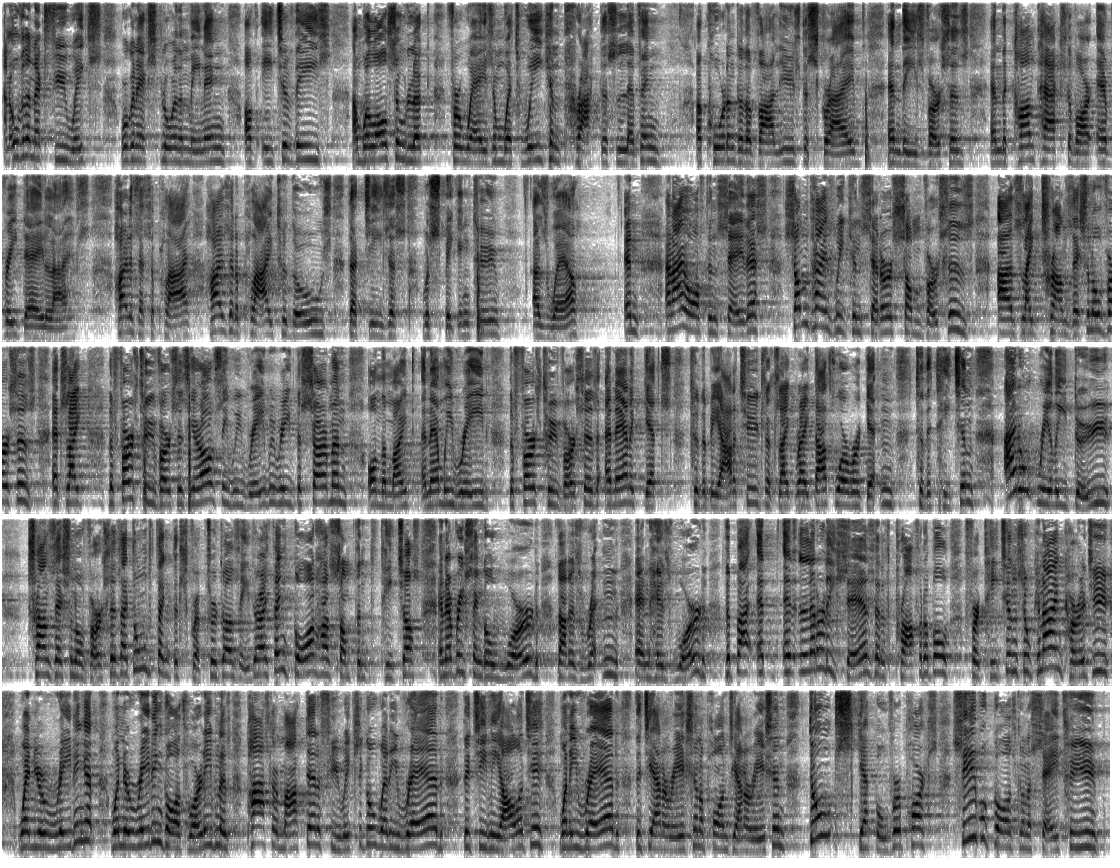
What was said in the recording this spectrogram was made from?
And over the next few weeks, we're going to explore the meaning of each of these, and we'll also look for ways in which we can practice living according to the values described in these verses in the context of our everyday lives. How does this apply? How does it apply to those that Jesus was speaking to as well? And, and I often say this sometimes we consider some verses as like transitional verses. It's like the first two verses here, obviously, we read, we read the Sermon on the Mount, and then we read the first two verses, and then it gets to the Beatitudes. It's like, right, that's where we're getting to the teaching. I don't really do transitional verses. I don't think that Scripture does either. I think God has something to teach us in every single word that is written in His Word. The, it, it literally says that it's profitable for teaching. So, can I encourage you when you're reading it, when you're reading God's Word, even as Pastor Matt did a few weeks ago when he read the genealogy, when he read the generation upon generation, don't skip over parts. See what God's going to say to you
